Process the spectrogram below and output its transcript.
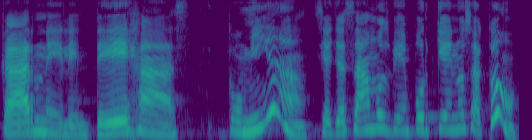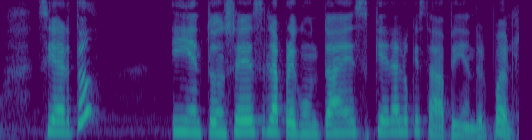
carne, lentejas, comida. Si allá estábamos bien, ¿por qué nos sacó? ¿Cierto? Y entonces la pregunta es, ¿qué era lo que estaba pidiendo el pueblo?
